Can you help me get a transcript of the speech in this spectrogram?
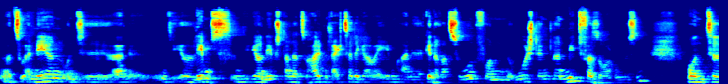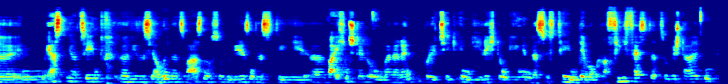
äh, zu ernähren und ihre Lebens, ihren Lebensstandard zu halten, gleichzeitig aber eben eine Generation von Ruheständlern mitversorgen müssen. Und äh, im ersten Jahrzehnt äh, dieses Jahrhunderts war es noch so gewesen, dass die äh, Weichenstellungen bei der Rentenpolitik in die Richtung gingen, das System demografiefester zu gestalten.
